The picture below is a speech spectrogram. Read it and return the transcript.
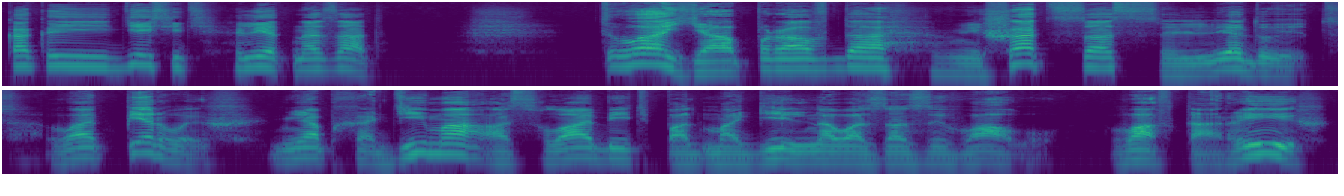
как и десять лет назад». Твоя правда, вмешаться следует. Во-первых, необходимо ослабить подмогильного зазывалу. Во-вторых,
